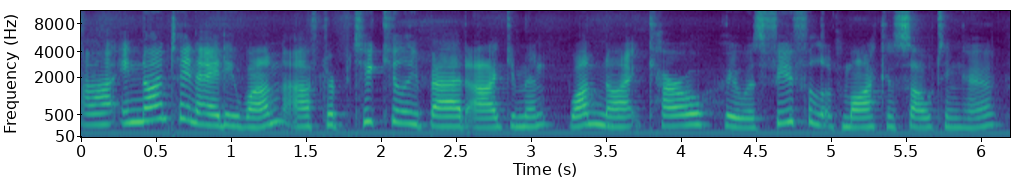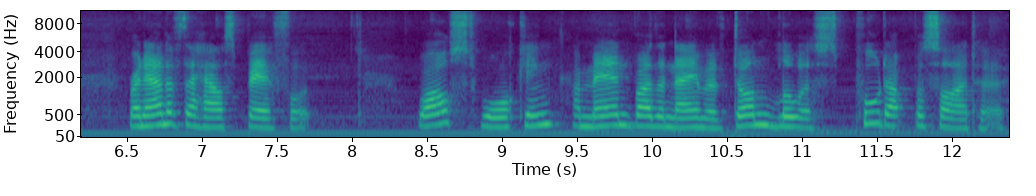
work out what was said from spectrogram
Uh, in 1981, after a particularly bad argument, one night Carol, who was fearful of Mike assaulting her, ran out of the house barefoot. Whilst walking, a man by the name of Don Lewis pulled up beside her.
